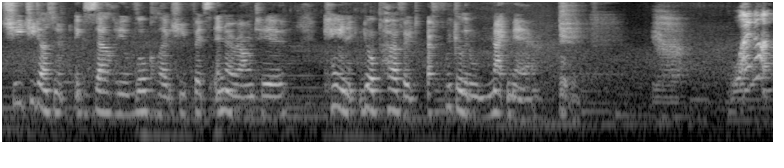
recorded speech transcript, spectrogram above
Chi Chi doesn't exactly look like she fits in around here. Kane, you're perfect. A freaky little nightmare. Why not?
